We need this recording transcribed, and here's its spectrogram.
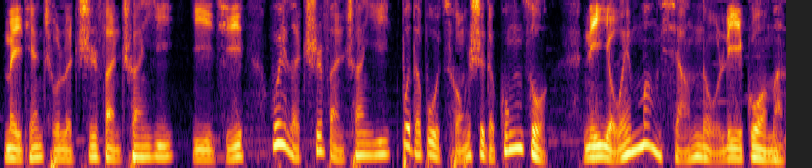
每天除了吃饭穿衣，以及为了吃饭穿衣不得不从事的工作，你有为梦想努力过吗？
